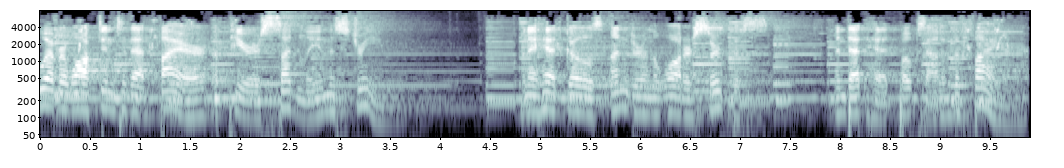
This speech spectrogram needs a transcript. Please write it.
Whoever walked into that fire appears suddenly in the stream. And a head goes under on the water surface, and that head pokes out of the fire.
